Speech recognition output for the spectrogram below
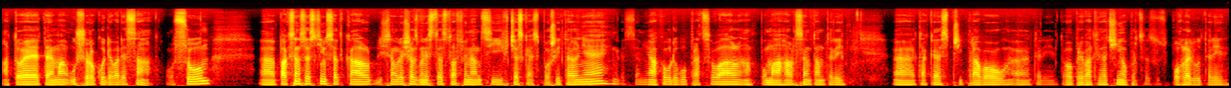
A to je téma už roku 98. Pak jsem se s tím setkal, když jsem odešel z ministerstva financí v České spořitelně, kde jsem nějakou dobu pracoval a pomáhal jsem tam tedy eh, také s přípravou eh, tedy toho privatizačního procesu z pohledu tedy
